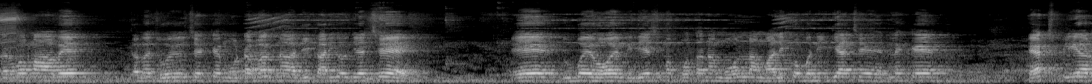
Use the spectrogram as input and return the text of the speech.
કરવામાં આવે. તમે જોયું છે કે મોટાભાગના અધિકારીઓ જે છે એ દુબઈ હોય, વિદેશમાં પોતાના મોલના માલિકો બની ગયા છે, એટલે કે ટેક્સ ક્લિયર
